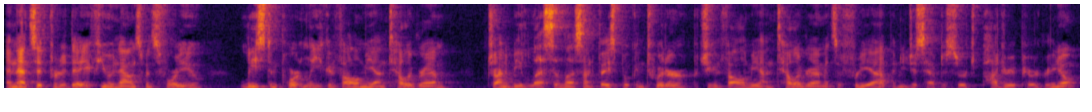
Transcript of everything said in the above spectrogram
And that's it for today. A few announcements for you. Least importantly, you can follow me on Telegram. I'm trying to be less and less on Facebook and Twitter, but you can follow me on Telegram. It's a free app, and you just have to search Padre Peregrino.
